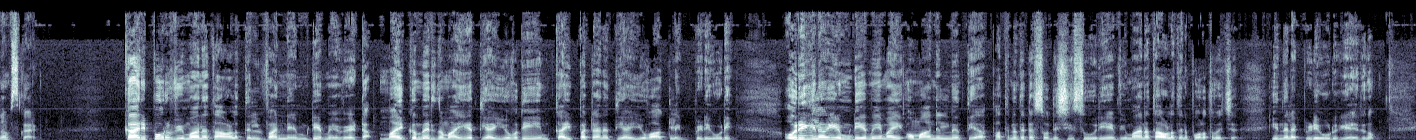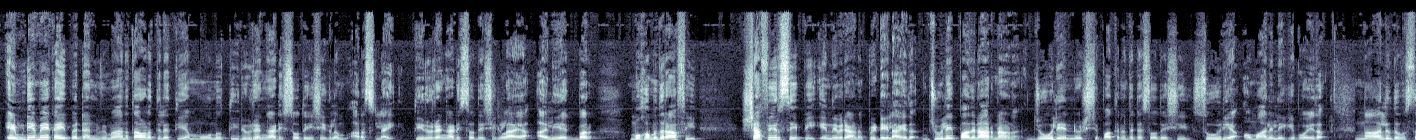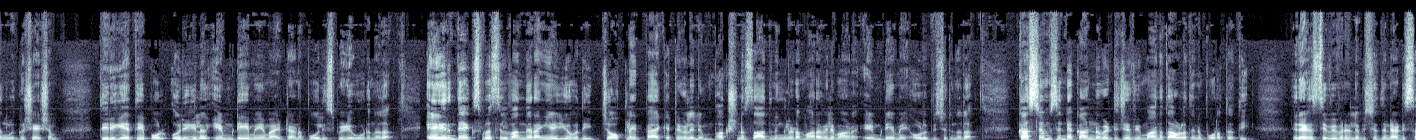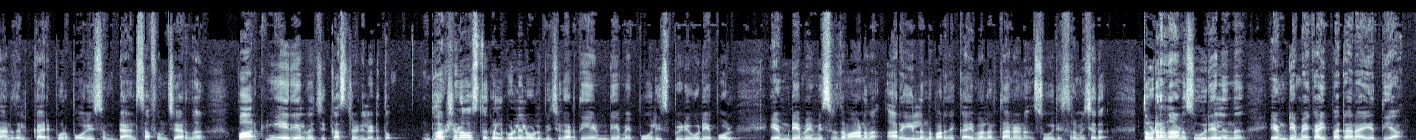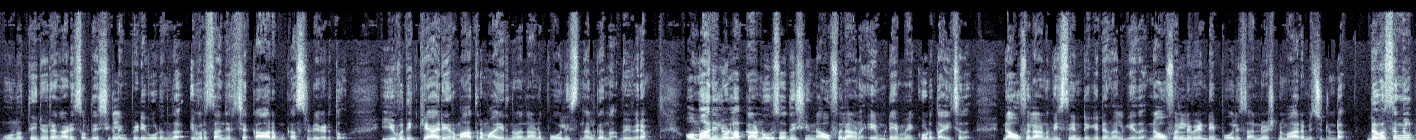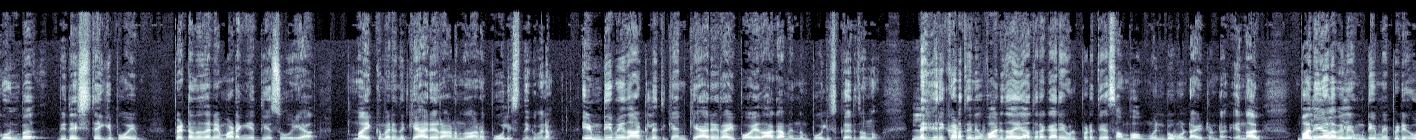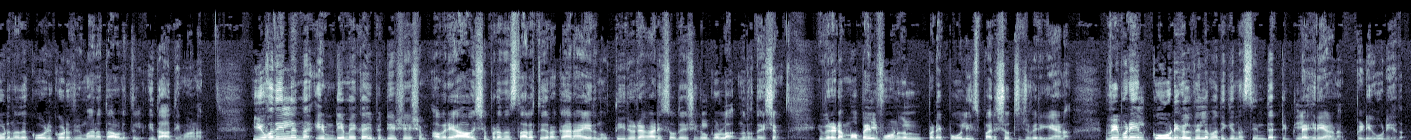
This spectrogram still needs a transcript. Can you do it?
നമസ്കാരം. കരിപ്പൂർ വിമാനത്താവളത്തിൽ വൻ എം ഡി എം എ വേട്ട. മയക്കുമരുന്നുമായി എത്തിയ യുവതിയെയും കൈപ്പറ്റാനെത്തിയ യുവാക്കളെയും പിടികൂടി. ഒരു കിലോ എം ഡി എം എയുമായി ഒമാനിൽ നിന്നെത്തിയ പത്തനംതിട്ട സ്വദേശി സൂര്യയെ വിമാനത്താവളത്തിന് പുറത്തു വെച്ച് ഇന്നലെ പിടികൂടുകയായിരുന്നു. എം ഡി എം എ കൈപ്പറ്റാൻ വിമാനത്താവളത്തിലെത്തിയ മൂന്ന് തിരൂരങ്ങാടി സ്വദേശികളും അറസ്റ്റിലായി. തിരൂരങ്ങാടി സ്വദേശികളായ അലി അക്ബർ മുഹമ്മദ് റാഫി ഷഫീർ സി പി എന്നിവരാണ് പിടിയിലായത്. ജൂലൈ പതിനാറിനാണ് ജോലി അന്വേഷിച്ച് പത്തനംതിട്ട സ്വദേശി സൂര്യ ഒമാനിലേക്ക് പോയത്. നാല് ദിവസങ്ങൾക്ക് ശേഷം തിരികെ എത്തിയപ്പോൾ ഒരു കിലോ എം ഡി എം എയുമായിട്ടാണ് പോലീസ് പിടികൂടുന്നത്. എയർ ഇന്ത്യ എക്സ്പ്രസിൽ വന്നിറങ്ങിയ യുവതി ചോക്ലേറ്റ് പാക്കറ്റുകളിലും ഭക്ഷണ സാധനങ്ങളുടെ മറവിലുമാണ് എം ഡി എം എ ഒളിപ്പിച്ചിരുന്നത്. കസ്റ്റംസിന്റെ കണ്ണുവെട്ടിച്ച് വിമാനത്താവളത്തിന് പുറത്തെത്തി. രഹസ്യ വിവരം ലഭിച്ചതിന്റെ അടിസ്ഥാനത്തിൽ കരിപ്പൂർ പോലീസും ഡാൻസ് ഡാൻസഫും ചേർന്ന് പാർക്കിംഗ് ഏരിയയിൽ വെച്ച് കസ്റ്റഡിയിലെടുത്തു. ഭക്ഷണ വസ്തുക്കൾക്കുള്ളിൽ ഒളിപ്പിച്ചു കടത്തിയ M D M A police പിടികൂടിയപ്പോൾ M D M A മിശ്രിതമാണെന്ന് അറിയില്ലെന്ന് പറഞ്ഞ് കൈമലർത്താനാണ് സൂര്യ ശ്രമിച്ചത്. തുടർന്നാണ് സൂര്യയിൽ നിന്ന് എം ഡി എം എ കൈപ്പറ്റാനായി എത്തിയ മൂന്ന് തിരൂരങ്ങാടി സ്വദേശികളെയും പിടികൂടുന്നത്. ഇവർ സഞ്ചരിച്ച കാറും കസ്റ്റഡിയിലെടുത്തു. യുവതി കാരിയർ മാത്രമായിരുന്നുവെന്നാണ് പോലീസ് നൽകുന്ന വിവരം. ഒമാനിലുള്ള കണ്ണൂർ സ്വദേശി നൌഫലാണ് എം ഡി എം എ കൊടുത്തയച്ചത്. നൌഫലാണ് വിസയും ടിക്കറ്റ് നൽകിയത്. നൌഫലിന് വേണ്ടിയും പോലീസ് അന്വേഷണം ആരംഭിച്ചിട്ടുണ്ട്. ദിവസങ്ങൾക്ക് മുൻപ് വിദേശത്തേക്ക് പോയി പെട്ടെന്ന് തന്നെ മടങ്ങിയെത്തിയ സൂര്യ മയക്കുമരുന്ന് ക്യാരിയർ ആണെന്നതാണ് പോലീസ് നിഗമനം. എം ഡി എം എ നാട്ടിലെത്തിക്കാൻ ക്യാരിയറായി പോയതാകാമെന്നും പോലീസ് കരുതുന്നു. ലഹരിക്കടത്തിന് വനിതാ യാത്രക്കാരെ ഉൾപ്പെടുത്തിയ സംഭവം മുൻപും ഉണ്ടായിട്ടുണ്ട്. എന്നാൽ വലിയ അളവിൽ എം ഡി എം എ പിടികൂടുന്നത് കോഴിക്കോട് വിമാനത്താവളത്തിൽ ഇതാദ്യമാണ്. യുവതിയിൽ നിന്ന് എം ഡി എം എ കൈപ്പറ്റിയ ശേഷം അവരെ ആവശ്യപ്പെടുന്ന സ്ഥലത്ത് ഇറക്കാനായിരുന്നു തിരൂരങ്ങാടി സ്വദേശികൾക്കുള്ള നിർദ്ദേശം. ഇവരുടെ മൊബൈൽ ഫോണുകൾ ഉൾപ്പെടെ പോലീസ് പരിശോധിച്ചു വരികയാണ്. വിപണിയിൽ കോടികൾ വിലമതിക്കുന്ന സിന്തറ്റിക് ലഹരിയാണ് പിടികൂടിയത്.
